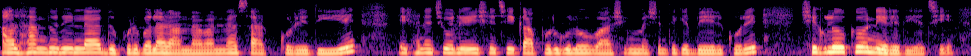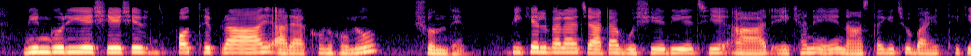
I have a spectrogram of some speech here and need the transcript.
আলহামদুলিল্লাহ, দুপুরবেলা রান্নাবান্না সার্ভ করে দিয়ে এখানে চলে এসেছি, কাপড়গুলো ওয়াশিং মেশিন থেকে বের করে সেগুলোকেও নেড়ে দিয়েছি। দিন গড়িয়ে শেষের পথে প্রায়, আর এখন হলো সন্ধে। বিকেলবেলা চাটা বসিয়ে দিয়েছি আর এখানে নাস্তা কিছু বাহির থেকে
